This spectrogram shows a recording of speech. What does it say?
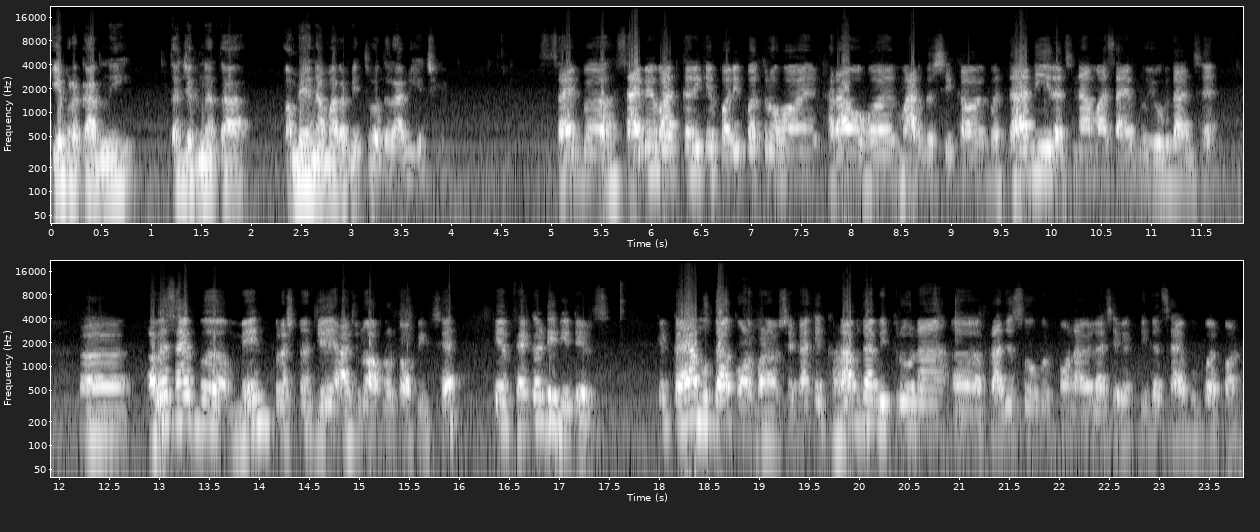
એ પ્રકારની તજજ્ઞતા અમે અને અમારા મિત્રો ધરાવીએ છીએ. સાહેબ, સાહેબે વાત કરી કે પરિપત્રો હોય, ઠરાવો હોય, માર્ગદર્શિકા હોય, બધાની રચનામાં સાહેબનું યોગદાન છે. હવે સાહેબ, મેઇન પ્રશ્ન જે આજનો આપણો ટોપિક છે કે ફેકલ્ટી ડિટેલ્સ, કે કયા મુદ્દા કોણ ભણાવશે? કારણ કે ઘણા બધા મિત્રોના પ્રાજસ્વ ઉપર ફોન આવેલા છે, વ્યક્તિગત સાહેબ ઉપર પણ,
